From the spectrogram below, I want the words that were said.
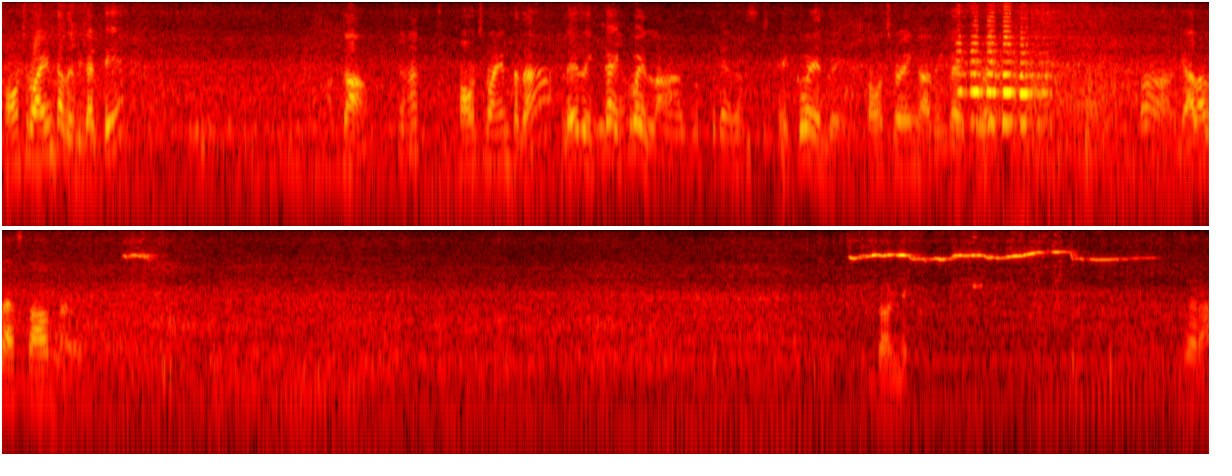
సంవత్సరం అయింటుంది ఇది కట్టి? అక్క సంవత్సరం అయింటుందా? లేదు ఇంకా ఎక్కువ ఎక్కువైంది. సంవత్సరం ఏం కాదు ఇంకా ఎక్కువైంది. గాలాలు గేలాలు వేస్తూ ఉన్నారు. ఇదండి చూసారా?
